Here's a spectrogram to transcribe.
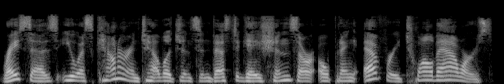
Wray says U.S. counterintelligence investigations are opening every 12 hours.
